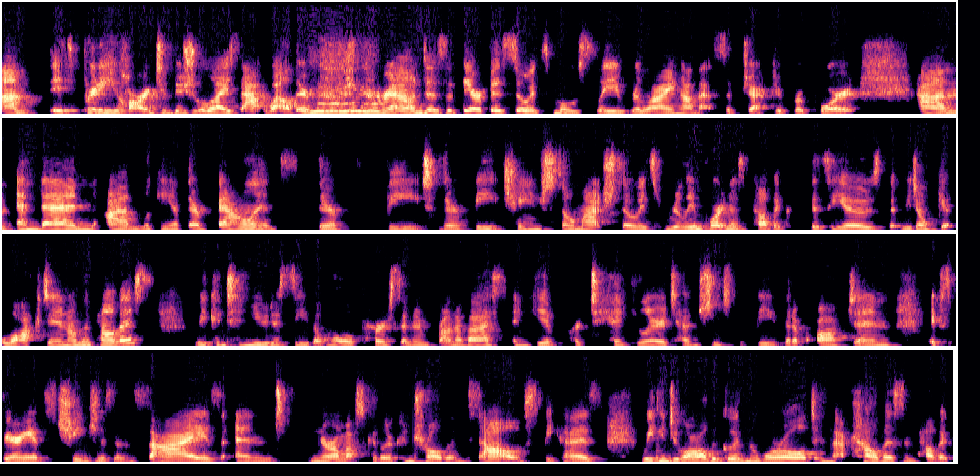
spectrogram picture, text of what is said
Um, it's pretty hard to visualize that while they're moving around as a therapist so it's mostly relying on that subjective report. Um, and then um, looking at their balance their feet. Their feet change so much. So it's really important as pelvic physios that we don't get locked in on the pelvis. We continue to see the whole person in front of us and give particular attention to the feet that have often experienced changes in size and neuromuscular control themselves because we can do all the good in the world in that pelvis and pelvic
